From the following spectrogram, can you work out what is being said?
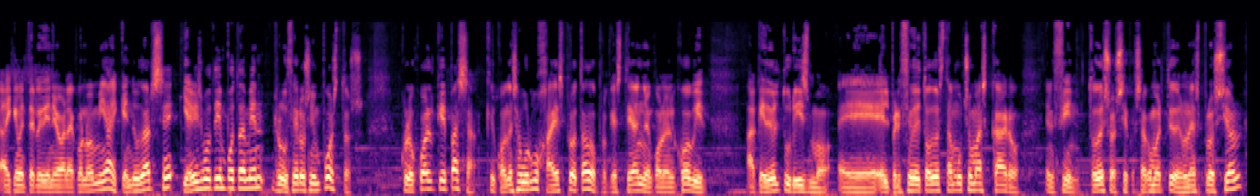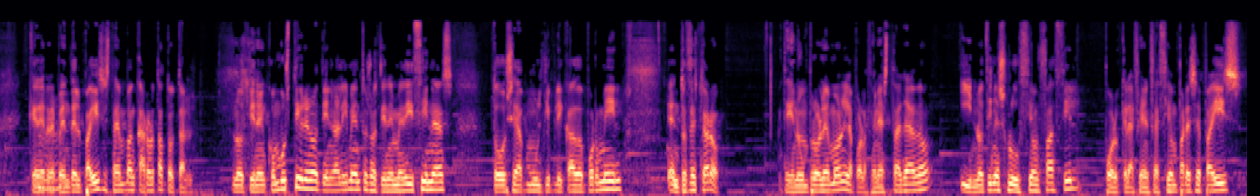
hay que meterle dinero a la economía, hay que endeudarse y al mismo tiempo también reducir los impuestos. Con lo cual, ¿qué pasa? Que cuando esa burbuja ha explotado, porque este año con el COVID ha caído el turismo, eh, el precio de todo está mucho más caro, en fin, todo eso se, se ha convertido en una explosión que de repente el país está en bancarrota total. No tienen combustible, no tienen alimentos, no tienen medicinas, todo se ha multiplicado por mil. Entonces, claro, tiene un problema la población ha estallado y no tiene solución fácil porque la financiación para ese país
